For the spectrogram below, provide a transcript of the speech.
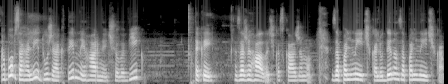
або взагалі дуже активний, гарний чоловік, такий зажигалочка, скажімо, запальничка, людина-запальничка.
